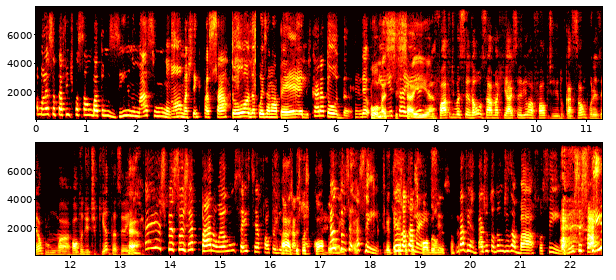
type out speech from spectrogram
A mulher só tá afim de passar um batomzinho no máximo, não, mas tem que passar toda a coisa na pele, cara toda, entendeu? Pô, E mas isso aí O é. fato de você não usar maquiagem seria uma falta de educação, por exemplo? Uma falta de etiqueta? Seria É. isso? E as pessoas reparam, eu não sei se é falta de Ah, educação. as pessoas cobram. Eu é tô, isso? É- assim, exatamente. cobram isso? Na verdade, eu tô dando desabafo, assim. Não sei se tem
